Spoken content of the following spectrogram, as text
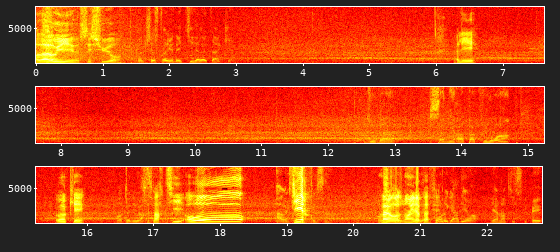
Ah bah oui, c'est sûr. Manchester United à l'attaque. Allez. Dioba, ça n'ira pas plus loin. Ok, c'est parti. Oh Ah oui, Tire. Malheureusement, il a pas Pour fait. le gardien. Bien anticipé.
